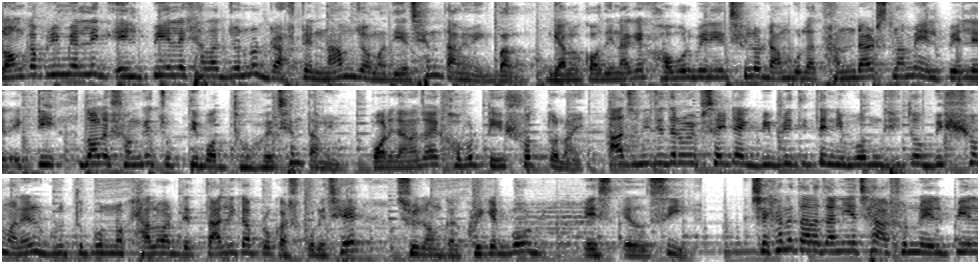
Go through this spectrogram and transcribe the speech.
লঙ্কা প্রিমিয়ার লিগ এলপিএল খেলার জন্য ড্রাফটের নাম জমা দিয়েছেন তামিম ইকবাল। গেল কদিন আগে খবর বেরিয়েছিল ডাম্বুলা থান্ডার্স নামে এলপিএল এর একটি দলের সঙ্গে চুক্তিবদ্ধ হয়েছেন তামিম। পরে জানা যায় খবরটি সত্য নয়। আজ নিজেদের ওয়েবসাইটে এক বিবৃতিতে নিবন্ধিত বিশ্বমানের গুরুত্বপূর্ণ খেলোয়াড়দের তালিকা প্রকাশ করেছে শ্রীলঙ্কা ক্রিকেট বোর্ড এসএলসি সেখানে তারা জানিয়েছে, আসন্ন এলপিএল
